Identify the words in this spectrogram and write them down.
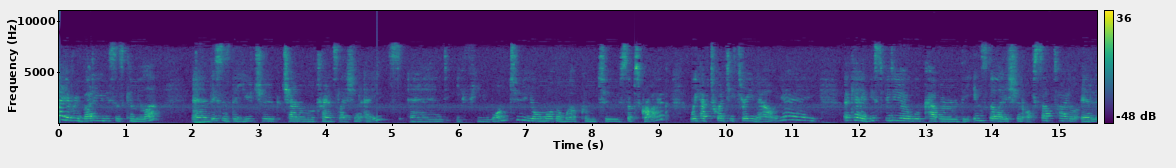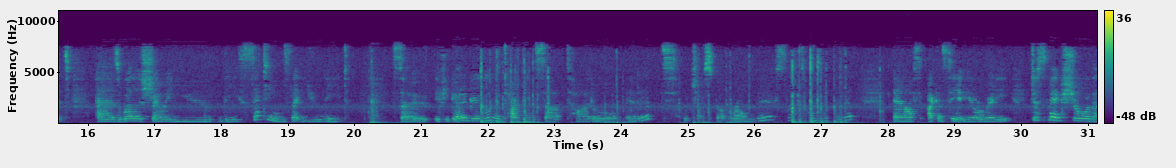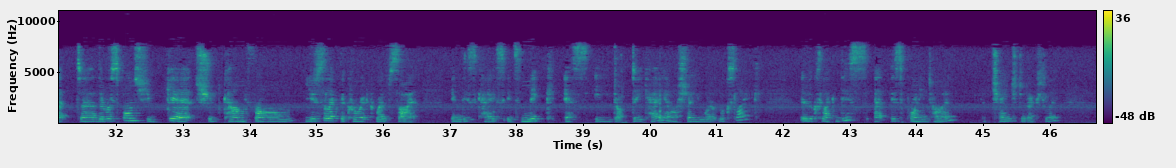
Hi everybody, this is Camilla and this is the YouTube channel Translation Aids and if you want to, you're more than welcome to subscribe. We have 23 now, yay! Okay, this video will cover the installation of Subtitle Edit as well as showing you the settings that you need. So if you go to Google and type in Subtitle Edit, which I've spelled wrong there, Subtitle Edit, and I'll, i can see it here already. Just make sure that uh, the response you get should come from, you select the correct website. In this case, it's nikse.dk and I'll show you what it looks like. It looks like this at this point in time. I've changed it actually.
